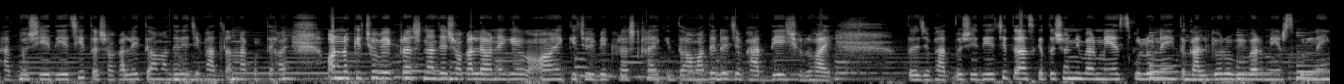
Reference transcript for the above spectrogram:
ভাত বসিয়ে দিয়েছি। তো সকালেই তো আমাদের এই যে ভাত রান্না করতে হয়। অন্য কিছু ব্রেকফাস্ট না, যে সকালে অনেকে, অনেক কিছুই ব্রেকফাস্ট খায়, কিন্তু আমাদের এই যে ভাত দিয়েই শুরু হয়। তো এই যে ভাত বসিয়ে দিয়েছি, তো আজকে তো শনিবার, মেয়ের স্কুলও নেই, তো কালকেও রবিবার মেয়ের স্কুল নেই।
